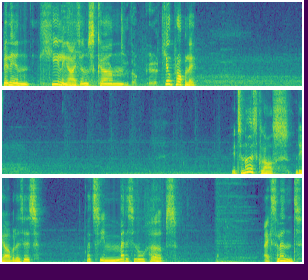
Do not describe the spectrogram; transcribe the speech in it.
billion healing items can. Heal properly. It's a nice class, the Arbalest is. Let's see, medicinal herbs. Excellent.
